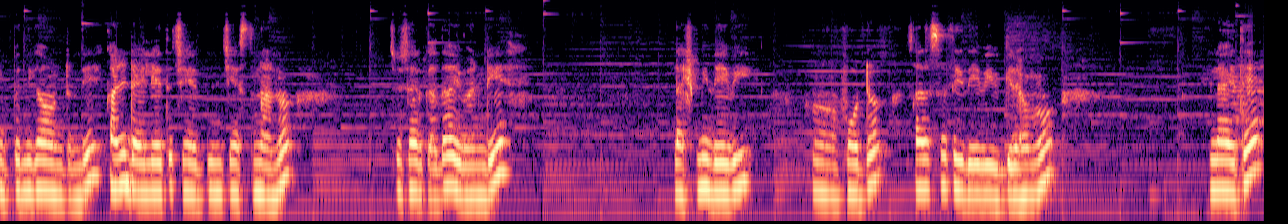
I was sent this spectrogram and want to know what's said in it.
ఇబ్బందిగా ఉంటుంది. కానీ డైలీ అయితే చే చేస్తున్నాను. చూశారు కదా ఇవ్వండి లక్ష్మీదేవి ఫోటో సరస్వతీదేవి విగ్రహము. ఇలా అయితే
